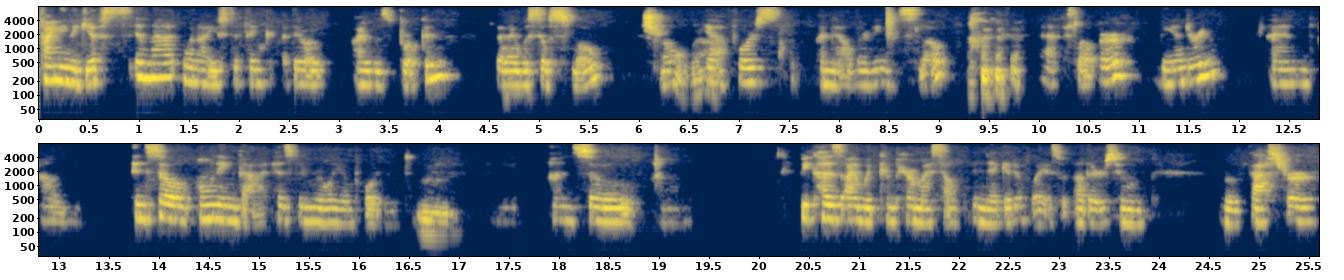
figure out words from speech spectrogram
finding the gifts in that when I used to think that were, I was broken, that I was so slow. Slow, yeah. Yeah, fours. I'm now learning slow, uh, slower, meandering, and um, and so owning that has been really important. Mm. And so, um, because I would compare myself in negative ways with others who moved faster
